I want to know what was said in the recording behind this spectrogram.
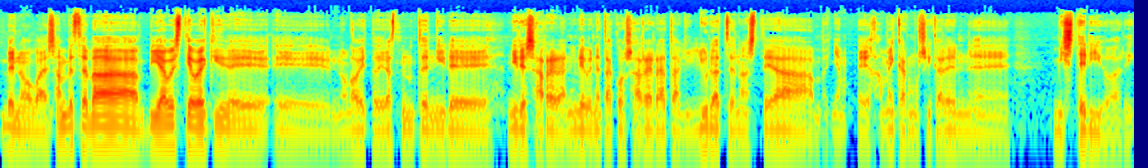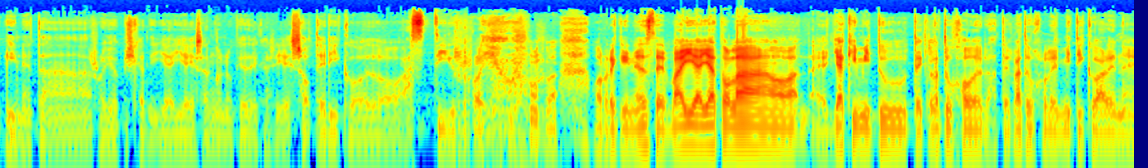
Beno, ba, esan bezala bi abesti hauek e, e, nola baita dirazten dute nire, nire sarrera, nire benetako sarrera eta liluratzen astea baina, e, jamaikar musikaren e, misterioarekin eta rollo pixkat iaia esango nuke de kasi esoteriko edo azti rollo horrekin ez, de, bai aiatola e, jakimitu teklatu jole, teklatu jole mitikoaren e,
